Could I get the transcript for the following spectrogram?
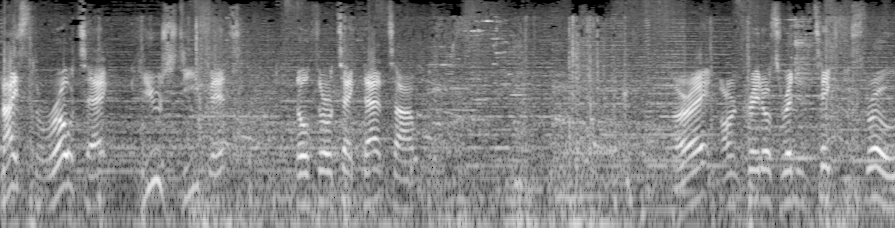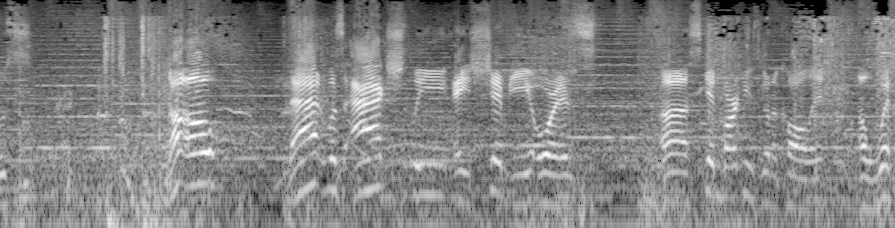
Nice throw tech. Huge defense. No throw tech that time. Alright, Arn Kratos ready to take these throws. Uh-oh! That was actually a shimmy, or as uh, Skid Marky's gonna call it, a whiff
